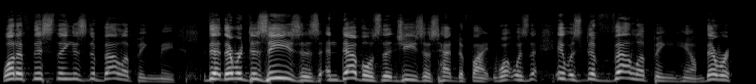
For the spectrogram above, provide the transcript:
What if this thing is developing me? There were diseases and devils that Jesus had to fight. What was that? It was developing him. There were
